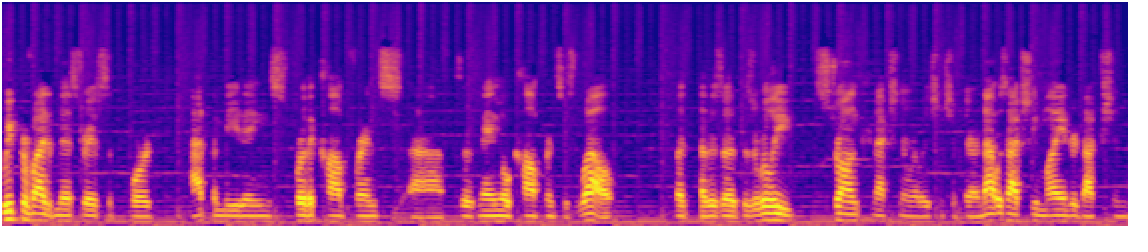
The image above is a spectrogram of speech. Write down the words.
we provide administrative support at the meetings for the conference. Uh, there's an annual conference as well, but uh, there's a there's a really strong connection and relationship there, and that was actually my introduction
